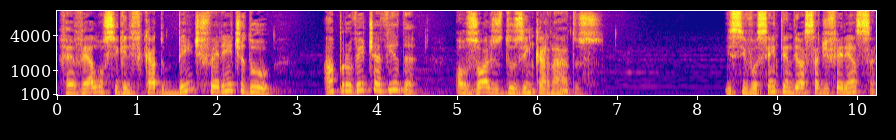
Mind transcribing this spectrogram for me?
revela um significado bem diferente do aproveite a vida, aos olhos dos encarnados. E se você entendeu essa diferença,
